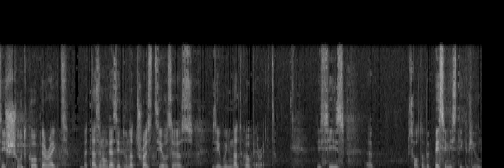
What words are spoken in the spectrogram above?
They should cooperate, but as long as they do not trust the others, they will not cooperate. This is a sort of a pessimistic view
